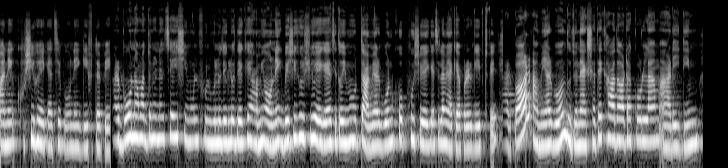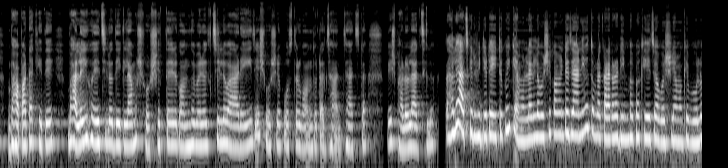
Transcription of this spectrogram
মানে খুশি হয়ে গেছে বোন এই গিফটটা পেয়ে। আর বোন আমার জন্য এনেছে এই শিমুল ফুলগুলো যেগুলো দেখে আমি অনেক বেশি খুশি হয়ে গেছি। তো ওই মুহূর্তে আমি আর বোন খুব খুশি হয়ে গেছিলাম একে অপরের গিফট পেয়ে। তারপর আমি আর বোন দুজনে একসাথে খাওয়া দাওয়াটা করলাম আর এই ডিম ভাপাটা খেতে ভালোই হয়েছিল দেখলাম। সর্ষের তেলের গন্ধ বেরোচ্ছিল আর এই যে সর্ষে পোস্তর গন্ধটা, ঝাঁঝ, ঝাঁঝটা বেশ ভালো লাগছিল। তাহলে আজকের ভিডিওটা এইটুকুই। কেমন লাগল অবশ্যই কমেন্টে জানিও। তোমরা কারা কারা ডিম ভাপা খেয়েছো অবশ্যই আমাকে বলো।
